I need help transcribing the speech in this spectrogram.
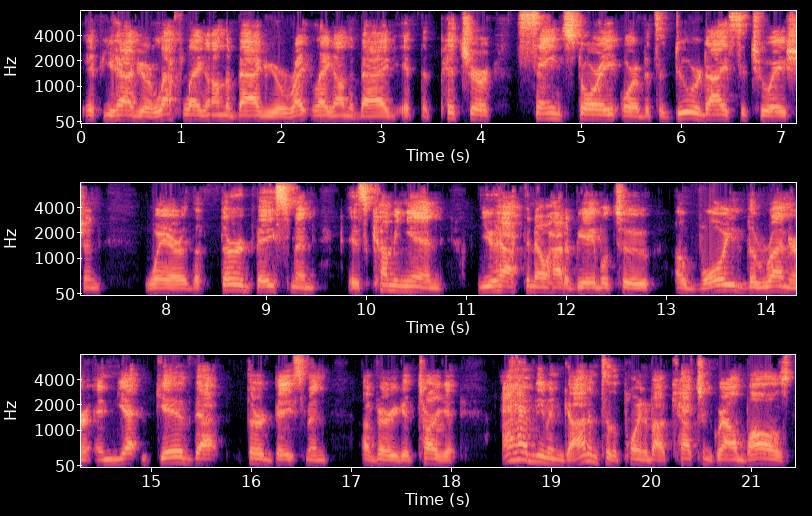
If you have your left leg on the bag or your right leg on the bag, if the pitcher, same story, or if it's a do or die situation where the third baseman is coming in, you have to know how to be able to avoid the runner and yet give that third baseman a very good target. I haven't even gotten to the point about catching ground balls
